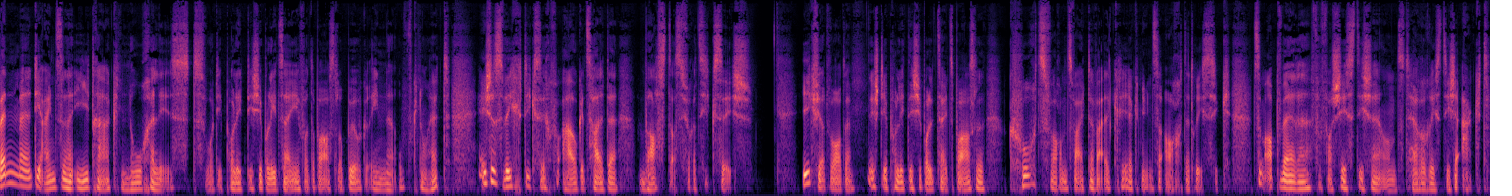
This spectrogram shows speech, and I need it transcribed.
Wenn man die einzelnen Einträge nachliest, wo die politische Polizei von der Basler BürgerInnen aufgenommen hat, ist es wichtig, sich vor Augen zu halten, was das für eine Zeit war. Eingeführt worden ist die politische Polizei zu Basel kurz vor dem Zweiten Weltkrieg 1938 zum Abwehren von faschistischen und terroristischen Akten.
